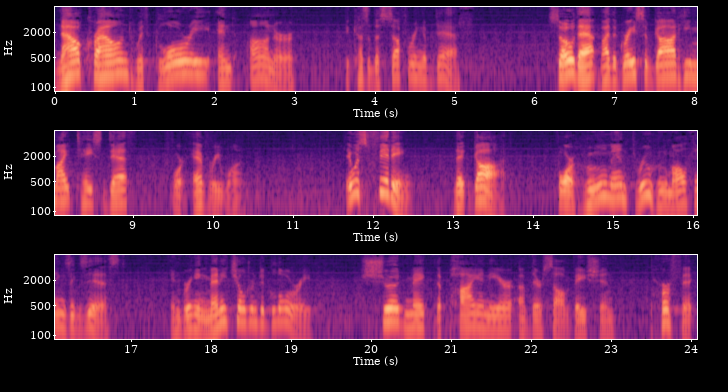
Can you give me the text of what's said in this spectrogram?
now crowned with glory and honor because of the suffering of death, so that by the grace of God he might taste death for everyone. It was fitting that God, for whom and through whom all things exist, in bringing many children to glory, should make the pioneer of their salvation perfect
